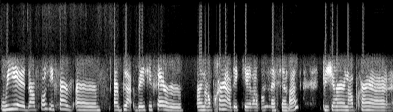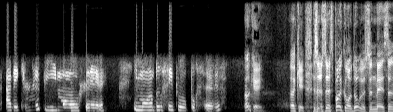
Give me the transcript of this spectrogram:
Oui, euh, dans le fond, j'ai fait un, un, ben, j'ai fait un, un emprunt avec euh, la Banque nationale. Puis j'ai un emprunt euh, avec eux, puis ils m'ont fait ils m'ont endossé pour pour ça. OK. OK. C'est pas un condo, c'est une mais- c'est-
